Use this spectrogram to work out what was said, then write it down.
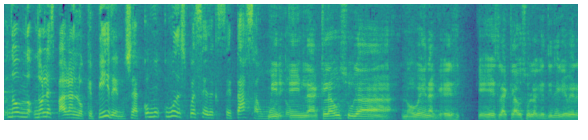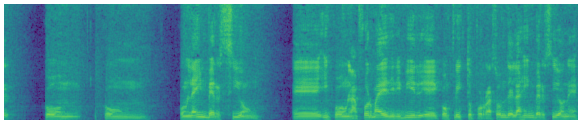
le- no, no- no les pagan lo que piden. O sea, ¿cómo, cómo después se, se tasa un Mire, monto? en la cláusula novena, que es, que es la cláusula que tiene que ver con, con, con la inversión eh, y con la forma de dirimir eh, conflictos por razón de las inversiones,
